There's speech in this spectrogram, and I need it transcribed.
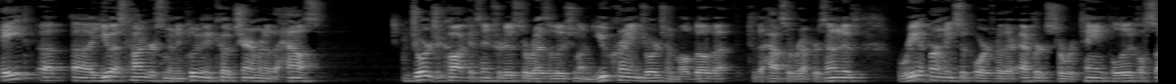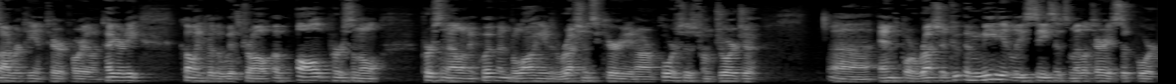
Eight uh, uh, U.S. congressmen, including the co chairman of the House Georgia caucus introduced a resolution on Ukraine, Georgia, and Moldova to the House of Representatives, reaffirming support for their efforts to retain political sovereignty and territorial integrity, calling for the withdrawal of all personal personnel and equipment belonging to the Russian security and armed forces from Georgia, uh, and for Russia to immediately cease its military support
